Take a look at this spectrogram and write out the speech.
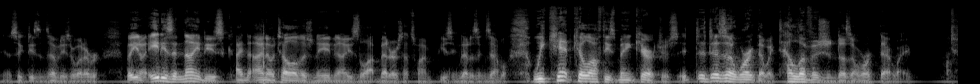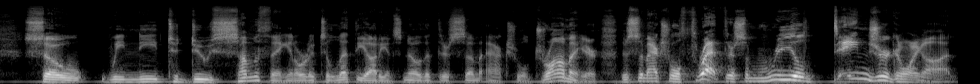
you know, 60s and 70s or whatever. But, you know, 80s and 90s, I, I know television in the 80s 90s is a lot better, so that's why I'm using that as an example. We can't kill off these main characters. It, it doesn't work that way. Television doesn't work that way. So we need to do something in order to let the audience know that there's some actual drama here. There's some actual threat. There's some real danger going on.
